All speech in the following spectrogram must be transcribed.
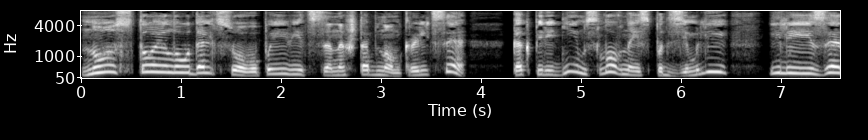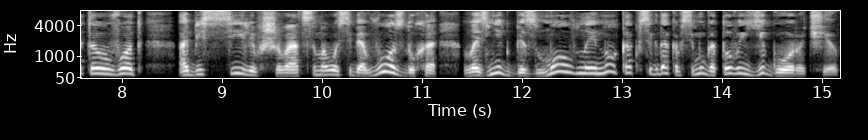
Но стоило Удальцову появиться на штабном крыльце, как перед ним, словно из-под земли, или из этого вот обессилевшего от самого себя воздуха возник безмолвный, но, как всегда, ко всему готовый Егорычев.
